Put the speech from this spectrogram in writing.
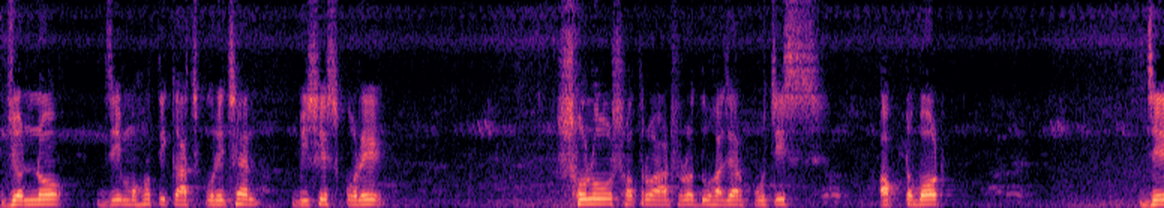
জন্য যে মহতি কাজ করেছেন, বিশেষ করে ষোলো, সতেরো, আঠেরো দু হাজার পঁচিশ অক্টোবর, যে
